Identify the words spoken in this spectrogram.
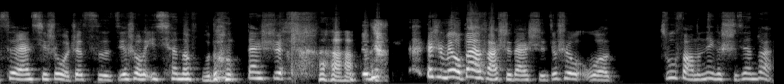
虽然其实我这次接受了一千的浮动，但是觉得，但是没有办法，实在是就是我。租房的那个时间段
